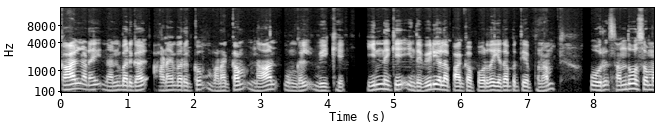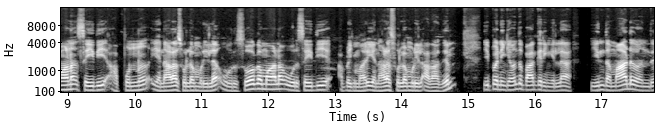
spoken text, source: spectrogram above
கால்நடை நண்பர்கள் அனைவருக்கும் வணக்கம். நான் உங்கள் விகே இன்னைக்கு இந்த வீடியோவில் பார்க்க போகிறது எதை பற்றி அப்படின்னா ஒரு சந்தோஷமான செய்தி அப்புடின்னு என்னால் சொல்ல முடியல. ஒரு சோகமான ஒரு செய்தி அப்படிங்கிற மாதிரி என்னால் சொல்ல முடியல. அதாவது இப்போ நீங்கள் வந்து பார்க்குறீங்கல்ல இந்த மாடு வந்து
